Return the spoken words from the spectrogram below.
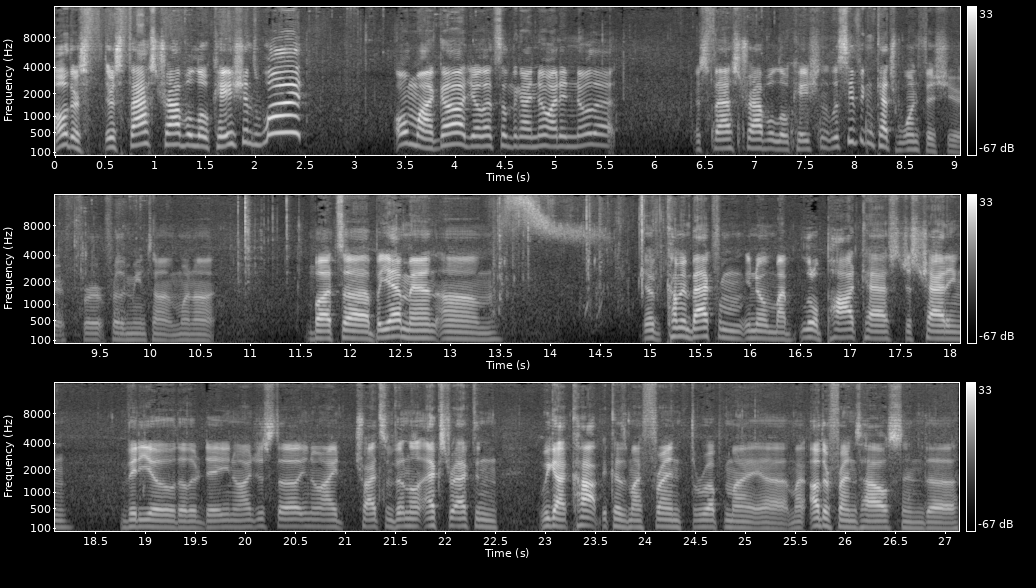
oh, there's there's fast travel locations. What? Oh my God, yo, that's something I know. I didn't know that. There's fast travel locations. Let's see if we can catch one fish here for for the meantime. Why not? But uh, but yeah, man. Um, you know, coming back from you know my little podcast, just chatting video the other day. You know, I just uh, you know I tried some vanilla extract and we got caught because my friend threw up my uh, my other friend's house and uh,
